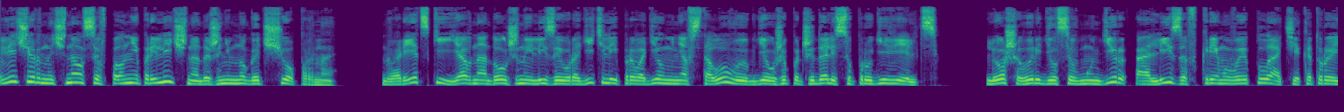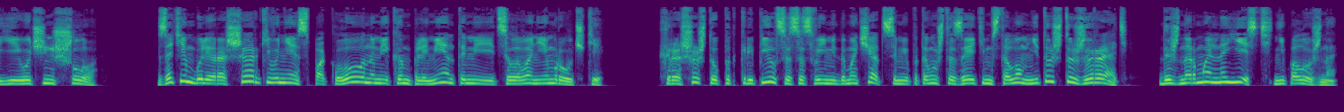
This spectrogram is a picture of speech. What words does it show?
Вечер начинался вполне прилично, даже немного чопорно. Дворецкий, явно одолженный Лизой у родителей, проводил меня в столовую, где уже поджидали супруги Вельц. Лёша вырядился в мундир, а Лиза в кремовое платье, которое ей очень шло. Затем были расшаркивания с поклонами, комплиментами и целованием ручки. Хорошо, что подкрепился со своими домочадцами, потому что за этим столом не то что жрать, даже нормально есть не положено.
